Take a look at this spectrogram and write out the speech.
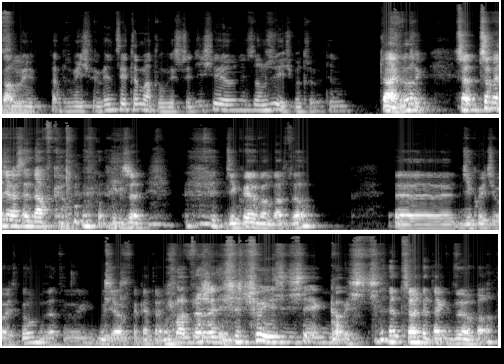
Sumie mieliśmy więcej tematów jeszcze dzisiaj, ale nie zdążyliśmy trochę ten Tak, no, trzeba, trzeba działać nad dawką. Także dziękuję Wam bardzo. E, dziękuję Ci Wojtku za Twój udział w hackathonie. Mam wrażenie, że czuję się dzisiaj jak gość. Trochę tak było.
